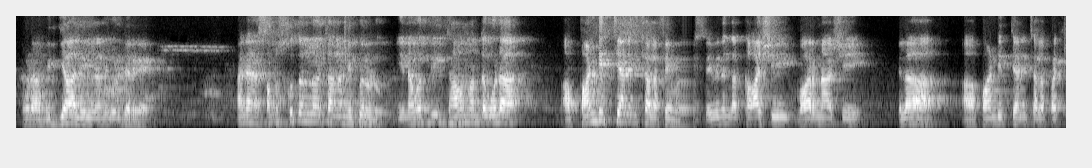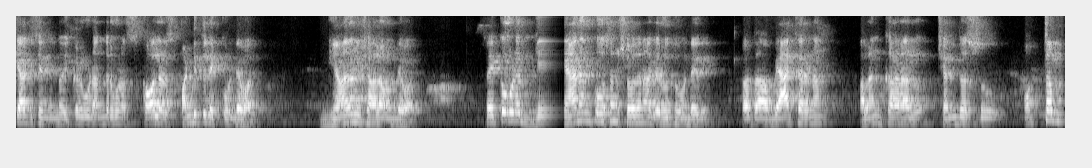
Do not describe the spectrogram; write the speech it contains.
ఇక్కడ విద్యాలీలన్నీ కూడా జరిగాయి. ఆయన సంస్కృతంలో చాలా నిపుణుడు. ఈ నవద్వీప్ ధామం అంతా కూడా ఆ పాండిత్యానికి చాలా ఫేమస్ ఏ విధంగా కాశీ వారణాసి ఇలా ఆ పాండిత్యానికి చాలా ప్రఖ్యాతి చెందిందో ఇక్కడ కూడా అందరూ కూడా స్కాలర్స్ పండితులు ఎక్కువ ఉండేవారు. జ్ఞానులు చాలా ఉండేవారు. సో ఎక్కువ కూడా జ్ఞానం కోసం శోధన జరుగుతూ ఉండేది. తర్వాత వ్యాకరణం అలంకారాలు ఛందస్సు మొత్తం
